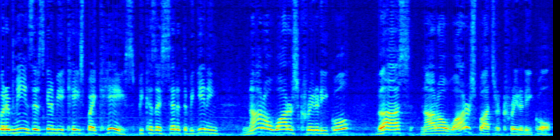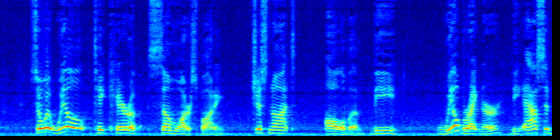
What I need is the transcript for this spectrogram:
but it means that it's going to be a case by case because I said at the beginning, not all water is created equal. Thus, not all water spots are created equal. So it will take care of some water spotting, just not all of them. The wheel brightener, the acid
